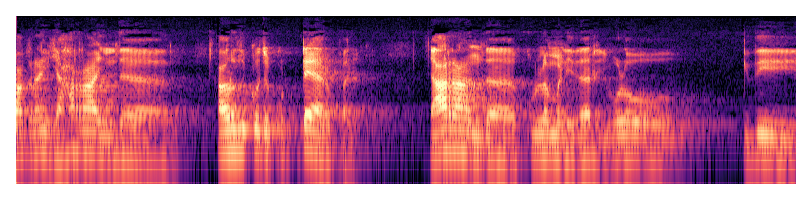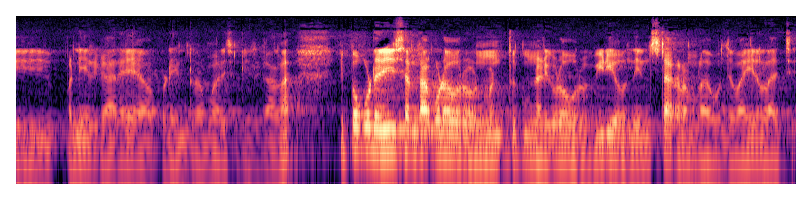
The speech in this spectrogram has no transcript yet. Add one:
பார்க்குறாங்க யாரா இந்த அவர் வந்து கொஞ்சம் குட்டையாக இருப்பார். யாரா அந்த குள்ள மனிதர்? இவ்வளோ இது பண்ணியிருக்காரே அப்படின்ற மாதிரி சொல்லியிருக்காங்க. இப்போ கூட ரீசெண்டாக கூட ஒரு ஒன் மந்த்துக்கு முன்னாடி கூட ஒரு வீடியோ வந்து இன்ஸ்டாகிராமில் கொஞ்சம் வைரல் ஆச்சு.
